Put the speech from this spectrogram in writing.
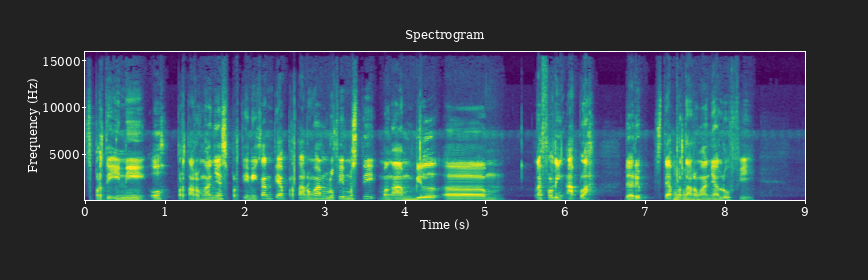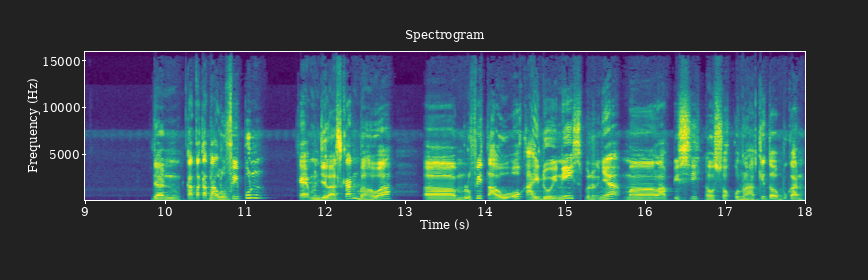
seperti ini oh pertarungannya seperti ini kan tiap pertarungan Luffy mesti mengambil em, leveling up lah dari setiap pertarungannya Luffy dan kata-kata Luffy pun kayak menjelaskan bahwa em, Luffy tahu oh Kaido ini sebenarnya melapisi Hosoku no Haki atau bukan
